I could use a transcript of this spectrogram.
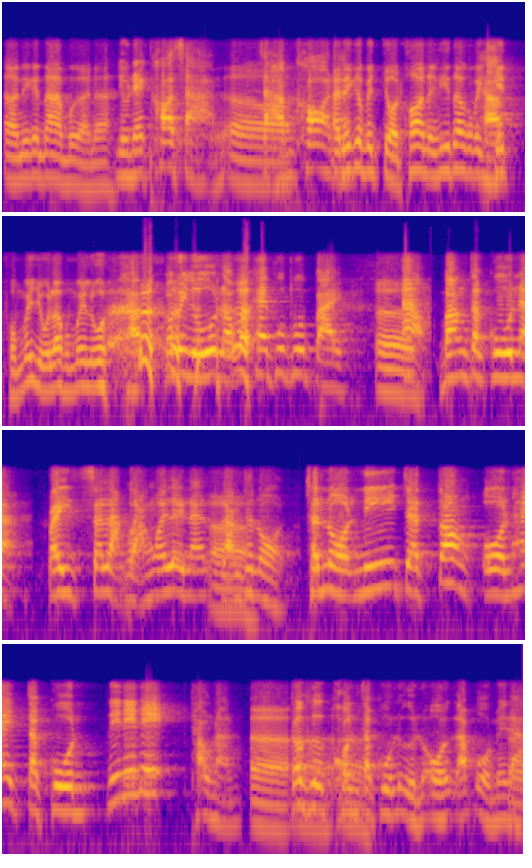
เออนี่ก็น่าเบื่อนะ อยู่ในข้อสามเออสามข้ออันนี้ก็เป็นโจทย์ข้อหนึ่งที่ต้องไปครับ คิด ผมไม่อยู่แล้วผมไม่รู้ ครับ ก็ไม่รู้เราก็แค่พูดพูดไปเอออ้วบางตระกูลน่ะไปสลักหลังไว้เลยนะ เออ หลังโฉนดโฉนดนี้จะต้องโอนให้ตระกูลนี้นี้นี้เท่านั้นเออก็คือคนเออตระกูลอื่นโอนรับโอนไม่ได้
